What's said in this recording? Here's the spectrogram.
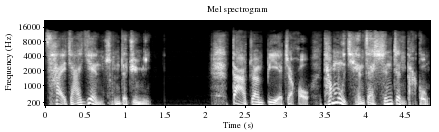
蔡家堰村的居民。大专毕业之后，他目前在深圳打工。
